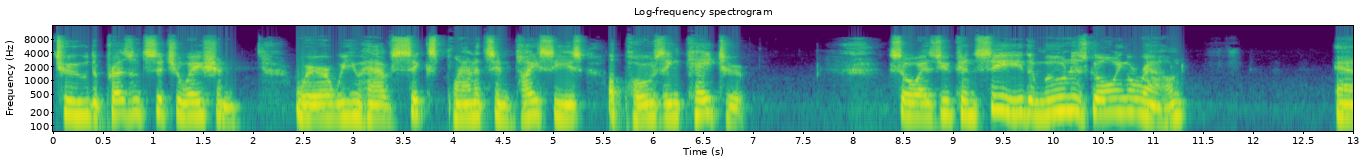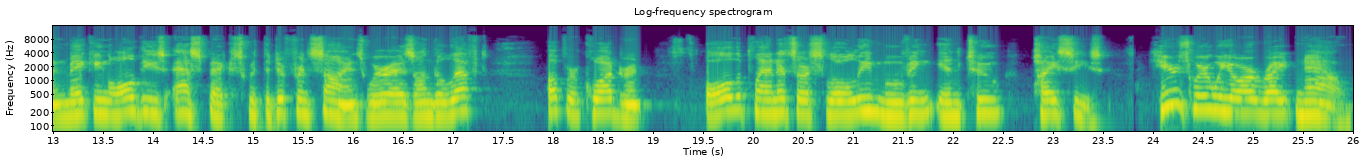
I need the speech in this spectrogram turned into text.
to the present situation where we have six planets in Pisces opposing Ketu. So as you can see, the moon is going around and making all these aspects with the different signs, whereas on the left upper quadrant, all the planets are slowly moving into Pisces. Here's where we are right now.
